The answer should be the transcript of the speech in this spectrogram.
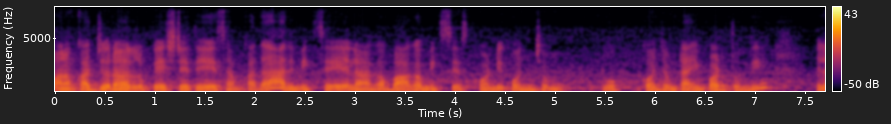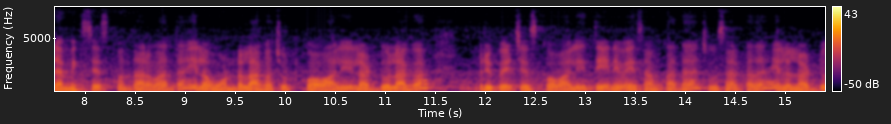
మనం ఖర్జూరాలు పేస్ట్ అయితే వేసాం కదా అది మిక్స్ అయ్యేలాగా బాగా మిక్స్ చేసుకోండి. కొంచెం కొంచెం టైం పడుతుంది. ఇలా మిక్స్ చేసుకున్న తర్వాత ఇలా ఉండలాగా చుట్టుకోవాలి లడ్డూలాగా ప్రిపేర్ చేసుకోవాలి. తేనె వేసాం కదా చూసారు కదా ఇలా లడ్డు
